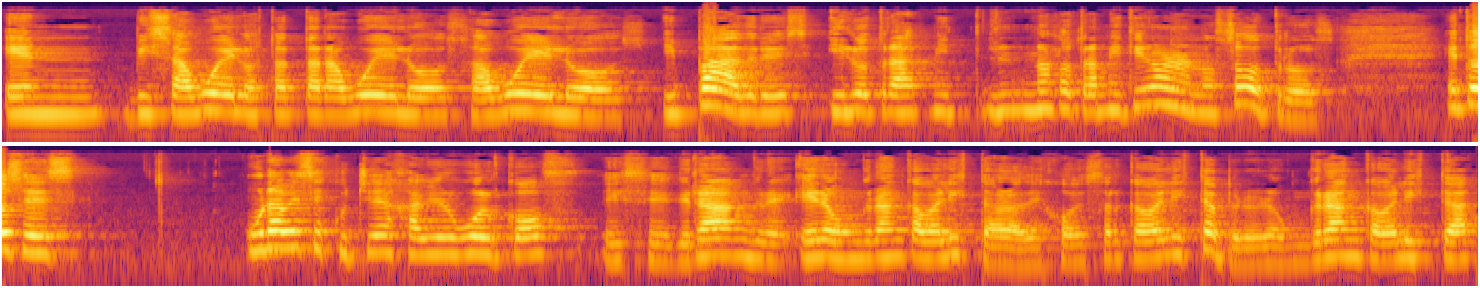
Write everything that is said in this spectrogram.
en bisabuelos, tatarabuelos, abuelos y padres y nos lo transmitieron a nosotros. Entonces, una vez escuché a Javier Wolkoff, ese gran, era un gran cabalista, ahora dejó de ser cabalista, pero era un gran cabalista,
